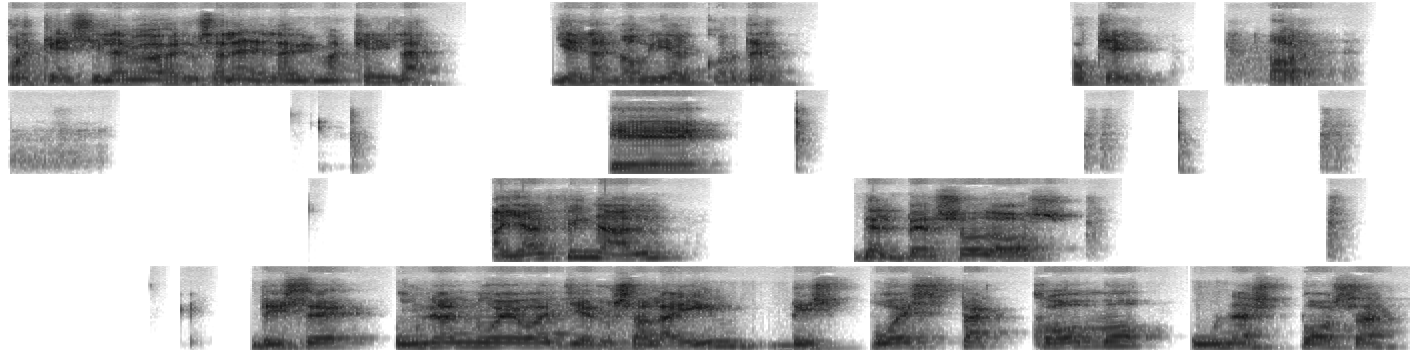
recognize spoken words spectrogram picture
Porque en sí la nueva Jerusalén es la misma Keilah y es la novia del cordero. ¿Ok? Ahora, eh, allá al final del verso 2 dice una nueva Jerusalén dispuesta como una esposa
